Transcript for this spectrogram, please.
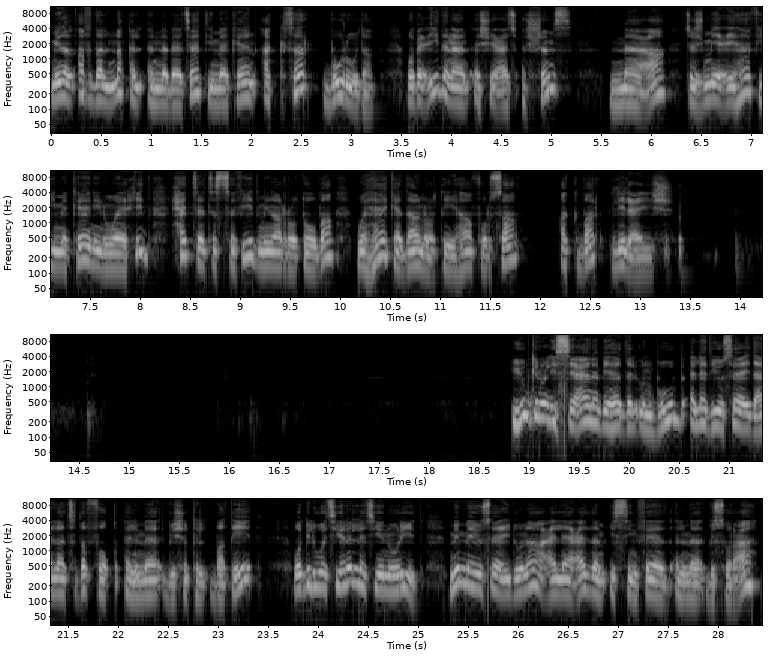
من الأفضل نقل النباتات لمكان أكثر برودة. وبعيدا عن أشعة الشمس مع تجميعها في مكان واحد حتى تستفيد من الرطوبة وهكذا نعطيها فرصة أكبر للعيش. يمكن الاستعانة بهذا الأنبوب الذي يساعد على تدفق الماء بشكل بطيء. وبالوتيرة التي نريد مما يساعدنا على عدم استنفاذ الماء بسرعة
